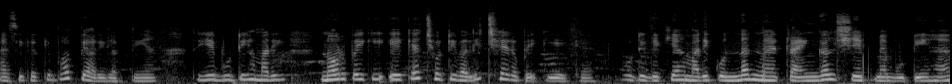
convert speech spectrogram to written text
ऐसी करके बहुत प्यारी लगती हैं। तो ये बूटी हमारी नौ रुपए की एक है, छोटी वाली छह रुपए की एक है। बूटी देखिए, हमारी कुंदन में ट्रायंगल शेप में बूटी है,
